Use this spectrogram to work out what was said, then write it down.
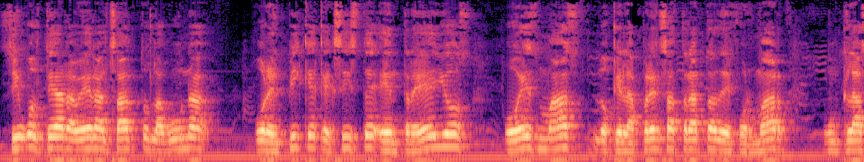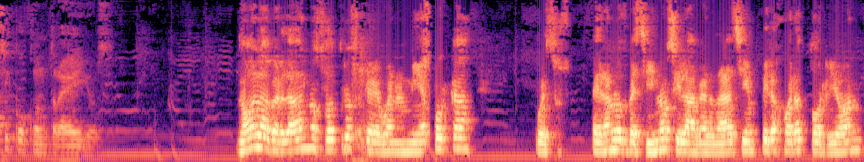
si ¿sí voltean a ver al Santos Laguna por el pique que existe entre ellos o es más lo que la prensa trata de formar un clásico contra ellos? No, la verdad nosotros que, bueno, en mi época, pues eran los vecinos y la verdad siempre ir a jugar a Torreón,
